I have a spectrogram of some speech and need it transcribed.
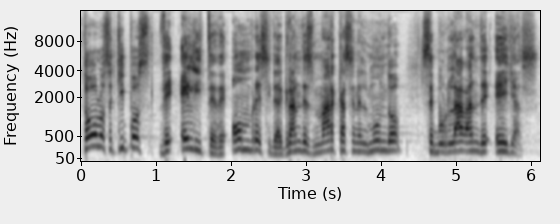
todos los equipos de élite, de hombres y de grandes marcas en el mundo, se burlaban de ellas.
